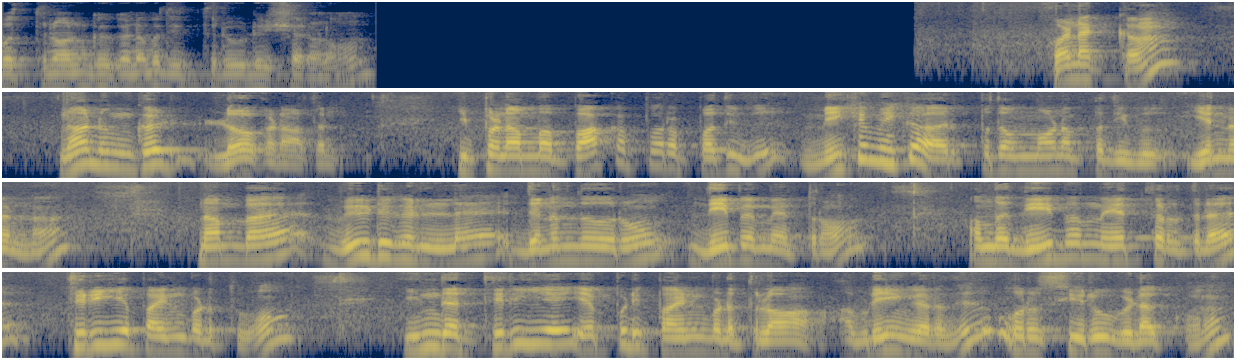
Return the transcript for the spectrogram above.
அறுபத்தி நான்கு கணபதி திருவிடி சரணம். வணக்கம். நான் உங்கள் லோகநாதன். இப்போ நம்ம பார்க்க போகிற பதிவு மிக மிக அற்புதமான பதிவு. என்னென்னா நம்ம வீடுகளில் தினந்தோறும் தீபம் ஏற்றுறோம் அந்த தீபம் ஏற்றுறதுல திரியை பயன்படுத்துவோம். இந்த திரியை எப்படி பயன்படுத்தலாம் அப்படிங்கிறது ஒரு சிறு விளக்கும்.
